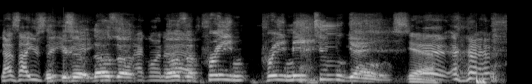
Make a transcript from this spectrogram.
That's how you say These you are- those are smack on the those are pre pre Me Too games. Yeah. Yeah.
